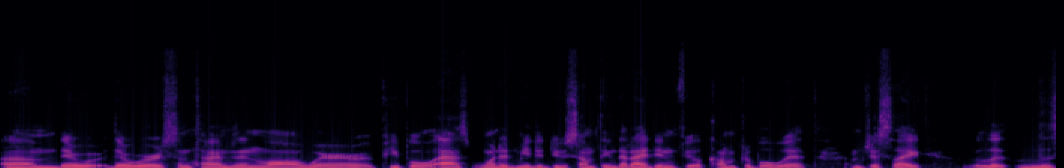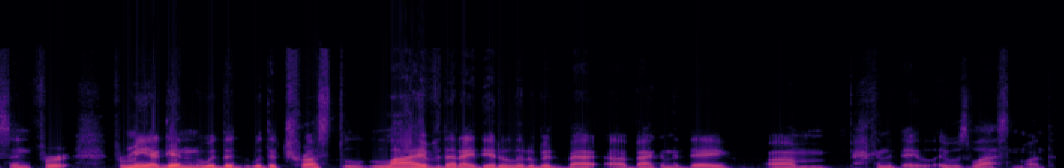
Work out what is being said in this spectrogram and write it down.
Um, there were there were some times in law where people asked wanted me to do something that I didn't feel comfortable with. I'm just like, listen, for for me again with the with the trust live that I did a little bit back uh, back in the day. Um, back in the day, it was last month.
